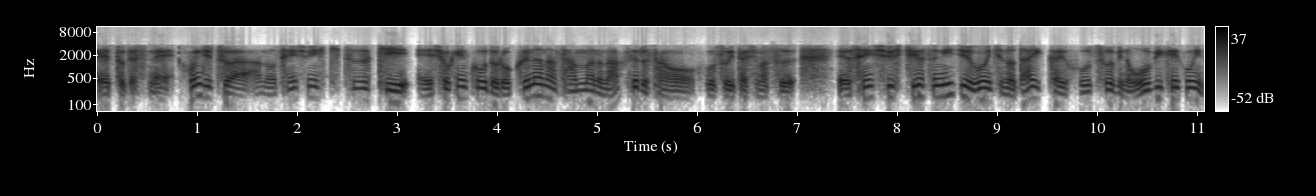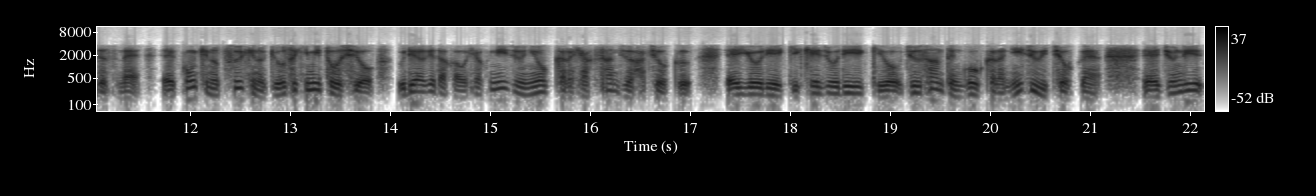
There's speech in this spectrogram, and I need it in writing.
えっとですね、本日はあの先週に引き続き、えー、証券コード6730のアクセルさんを放送いたします。えー、先週7月25日の第1回放送日の大引け後にですね、えー、今期の通期の業績見通しを売上高を122億から138億、営業利益、経常利益を13.5億から21億円、えー、純利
